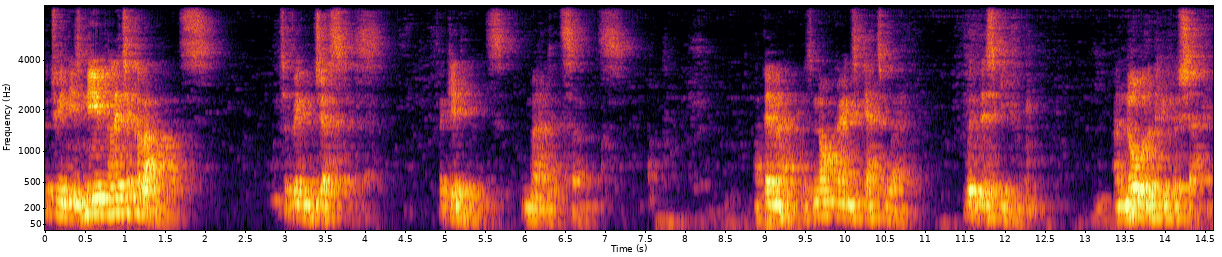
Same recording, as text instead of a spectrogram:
between these new political allies to bring justice for Gideon's murdered sons. Abimelech was not going to get away with this evil, and nor will the people of Shechem.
